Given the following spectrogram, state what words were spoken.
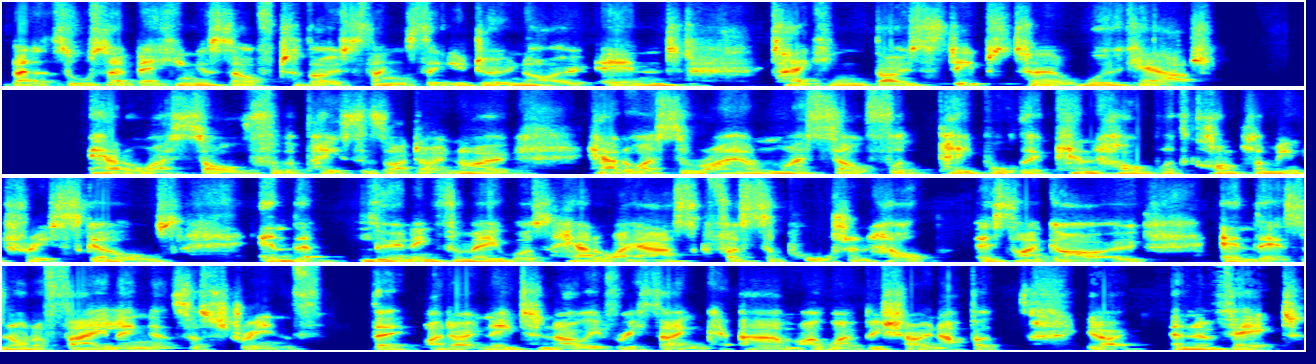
but it's also backing yourself to those things that you do know and taking those steps to work out how do I solve for the pieces I don't know? How do I surround myself with people that can help with complementary skills? And the learning for me was how do I ask for support and help as I go? And that's not a failing, it's a strength. That I don't need to know everything. Um, I won't be shown up at, you know, and in fact,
